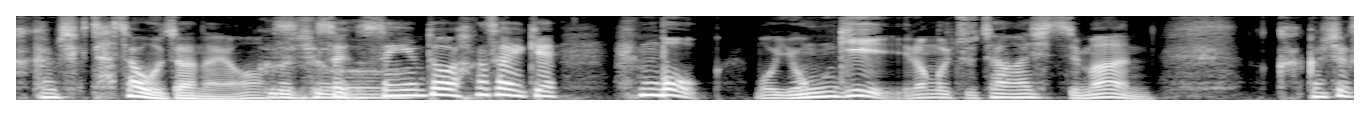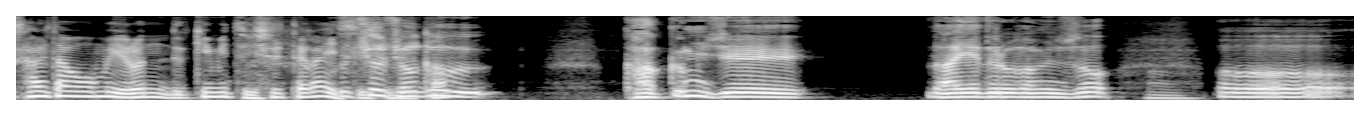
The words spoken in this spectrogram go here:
가끔씩 찾아오잖아요. 그렇죠. 선- 선생님도 항상 이렇게 행복, 뭐 용기 이런 걸 주창하시지만 가끔씩 살다 보면 이런 느낌이 드실 때가 그렇죠. 있으십니까? 저도 가끔 이제 나이에 들어가면서 어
